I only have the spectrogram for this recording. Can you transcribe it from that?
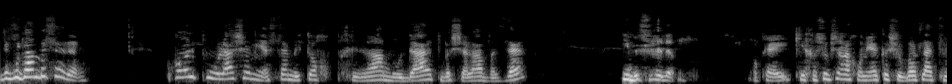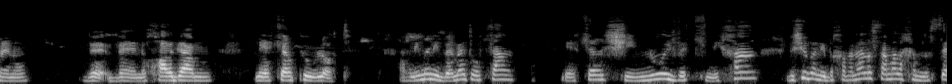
וזה גם בסדר. כל פעולה שאני אעשה מתוך בחירה מודעת בשלב הזה, היא בסדר, אוקיי? כי חשוב שאנחנו נהיה קשובות לעצמנו, ונוכל גם לייצר פעולות. אבל אם אני באמת רוצה לייצר שינוי וצמיחה, ושוב, אני בכוונה לא שמה לכם נושא,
